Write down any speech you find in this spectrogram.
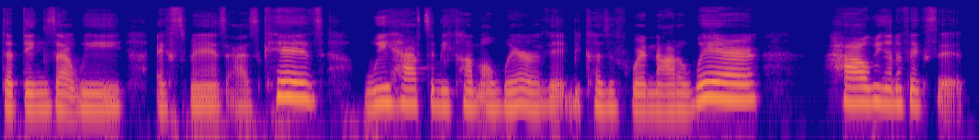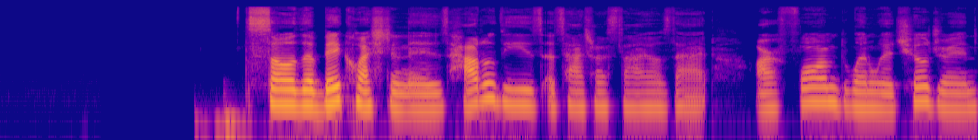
the things that we experience as kids, we have to become aware of it because if we're not aware, how are we going to fix it? So the big question is how do these attachment styles that are formed when we're children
